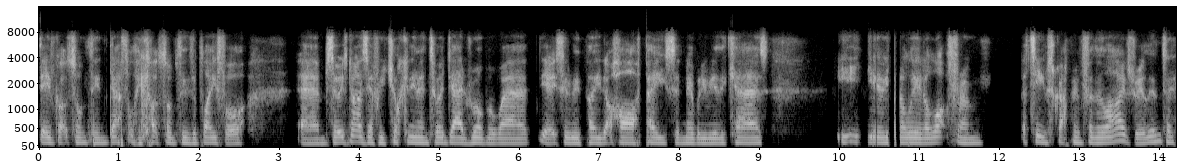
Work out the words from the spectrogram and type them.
they've got something, definitely got something to play for. Um, so it's not as if we're chucking him into a dead rubber where yeah, it's going to be played at half pace and nobody really cares. You, you're going to learn a lot from a team scrapping for their lives, really, isn't it?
